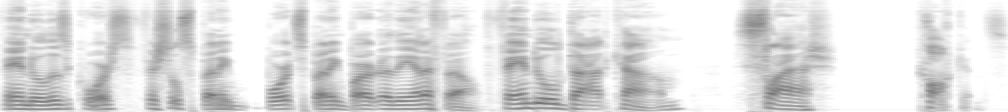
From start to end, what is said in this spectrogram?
FanDuel is, of course, official spending sports betting partner of the NFL. FanDuel.com slash Calkins.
